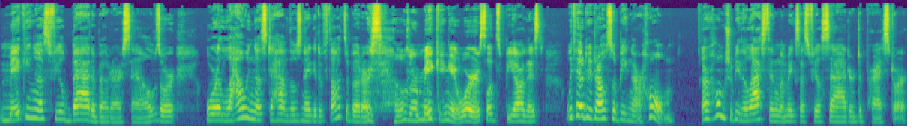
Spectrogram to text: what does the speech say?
making us feel bad about ourselves or or allowing us to have those negative thoughts about ourselves or making it worse let's be honest without it also being our home our home should be the last thing that makes us feel sad or depressed or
